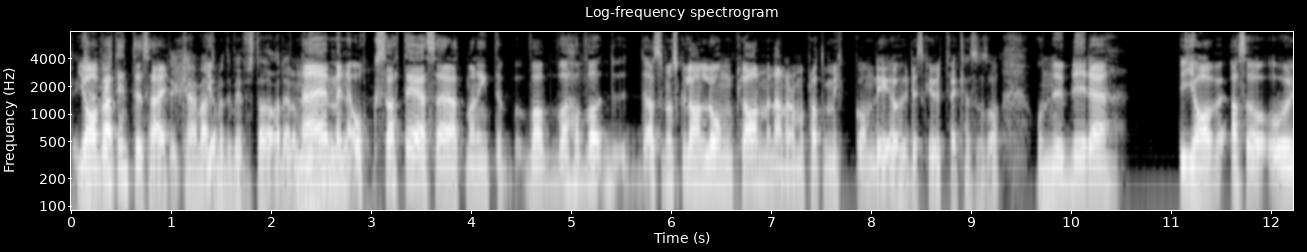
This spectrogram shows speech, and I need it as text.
Det Jag vara- vet inte så här. det kan ju vara att de inte vill förstöra det de Nej, men upp. också att det är så här att man inte, vad, vad, vad, alltså de skulle ha en lång plan med Nanne, de har pratat mycket om det och hur det ska utvecklas och så. Och nu blir det, ja, alltså, och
